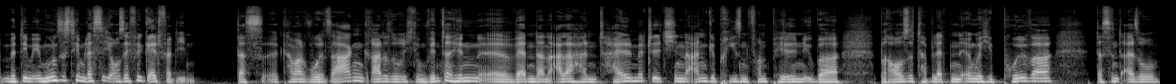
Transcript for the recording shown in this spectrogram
Mit dem Immunsystem lässt sich auch sehr viel Geld verdienen. Das äh, kann man wohl sagen. Gerade so Richtung Winter hin äh, werden dann allerhand Heilmittelchen angepriesen von Pillen über Brausetabletten, irgendwelche Pulver. Das sind also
